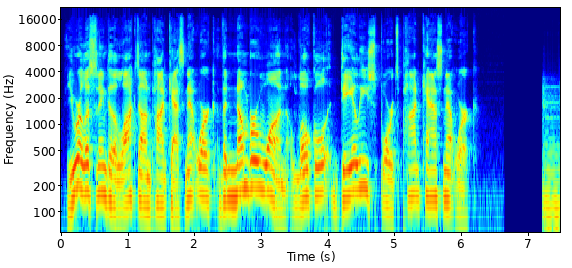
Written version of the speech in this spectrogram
You are listening to the Locked On Podcast Network, the number one local daily sports podcast network.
